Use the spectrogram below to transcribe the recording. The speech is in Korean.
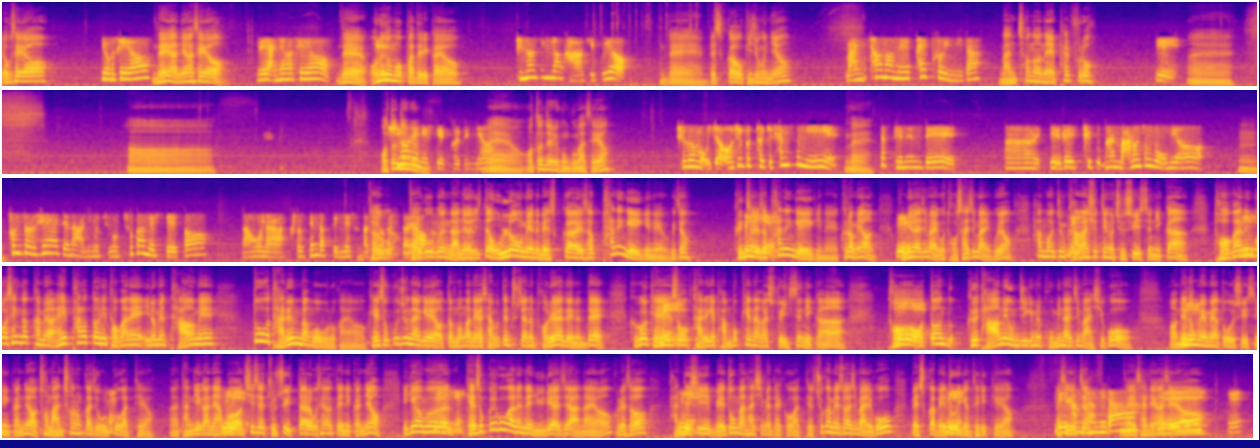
여보세요? 여보세요? 네, 안녕하세요. 네, 안녕하세요. 네, 어느 네. 종목 봐드릴까요? 진원생명과학이고요. 네, 매수가 후 비중은요? 11,000원에 8%입니다. 11,000원에 8%? 예. 네. 어... 어떤 10월에 점이 매수했거든요. 네, 어떤 점이 궁금하세요? 지금 어제, 어제부터 이렇게 상승이 네. 시작되는데, 아, 얘를 지금 한 만 원 정도 오면 음. 손절을 해야 되나 아니면 지금 추가 매수해서 나오나 그런 생각 때문에 제가 결국, 들어갔어요. 결국은 나는 일단 올라오면 매수가에서 파는 계획이네요. 그죠? 근처에서 네, 예. 파는 계획이네. 그러면 네. 고민하지 말고 더 사지 말고요. 한번 좀 네. 강한 슈팅을 줄 수 있으니까 더 가는 네. 거 생각하면 에이 팔았더니 더 가네 이러면 다음에 또 다른 방법으로 가요. 계속 꾸준하게 어떤 뭔가 내가 잘못된 투자는 버려야 되는데 그걸 계속 다르게 반복해 나갈 수도 있으니까 더 네. 어떤 그 다음의 움직임을 고민하지 마시고 어, 네. 내동 매매가 또올 수 있으니까요. 저 11,000원까지 올 네. 것 같아요. 아, 단기간에 한번 네. 시세 줄 수 있다라고 생각되니까요. 이 겸은 네, 네. 계속 끌고 가는 데는 유리하지 않아요. 그래서 반드시 매도만 하시면 될 것 같아요. 추가 매수하지 말고 매수가 매도 네. 의견 드릴게요. 네, 아시겠죠? 감사합니다. 네, 잘 대응하세요. 네. 네.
